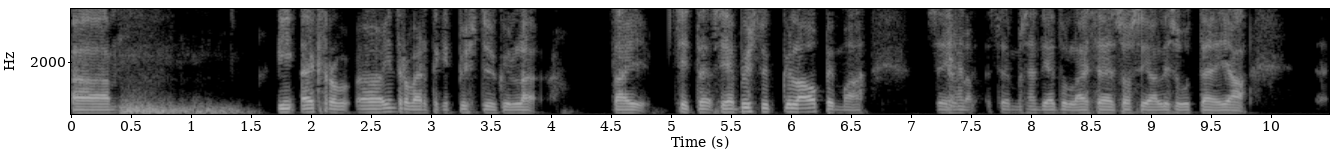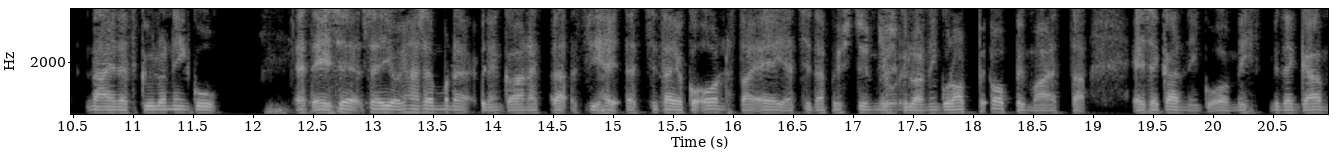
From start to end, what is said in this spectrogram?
ää, extro, ää, introvertikin pystyy kyllä, tai sitten siihen pystyy kyllä oppimaan siihen semmoiseen tietynlaiseen sosiaalisuuteen ja näin, että kyllä niin kuin, et ei se, se ei ole ihan semmoinen kuitenkaan, että, siihen, että sitä joko on tai ei, että sitä pystyy myös Juuri. kyllä niin kuin oppi, oppimaan, että ei sekään niin kuin ole mitenkään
